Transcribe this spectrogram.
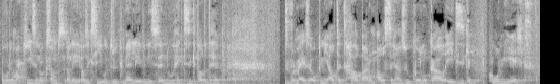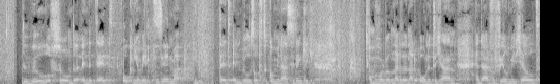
voor gemak kiezen ook soms. Allee, als ik zie hoe druk mijn leven is en hoe hectisch ik het altijd heb... Voor mij is dat ook niet altijd haalbaar om alles te gaan zoeken, lokaal, ethisch. Ik heb gewoon niet echt de wil of zo. Om de, en de tijd ook niet, om eerlijk te zijn. Maar tijd en wil is altijd een combinatie, denk ik. Om bijvoorbeeld naar de, naar de ONE te gaan en daar voor veel meer geld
